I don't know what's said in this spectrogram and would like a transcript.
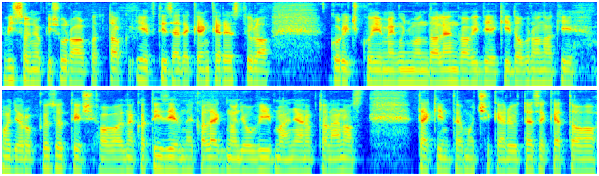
viszonyok is uralkodtak évtizedeken keresztül a goricskói, meg úgymond a lendvavidéki dobronaki magyarok között, és ha ennek a tíz évnek a legnagyobb vívmányának talán azt tekintem, hogy sikerült ezeket a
